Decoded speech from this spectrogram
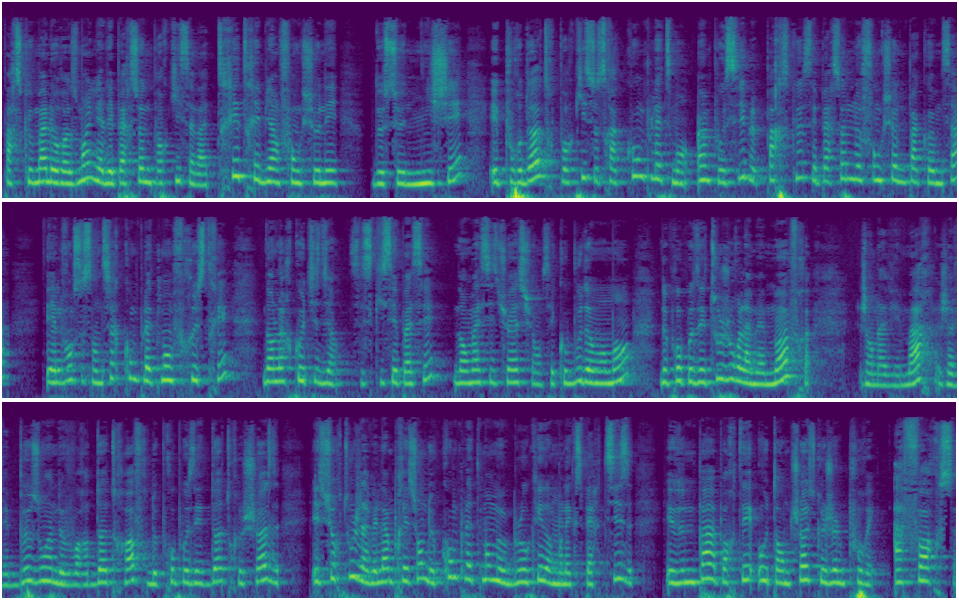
parce que malheureusement, il y a des personnes pour qui ça va très très bien fonctionner de se nicher et pour d'autres pour qui ce sera complètement impossible parce que ces personnes ne fonctionnent pas comme ça et elles vont se sentir complètement frustrées dans leur quotidien. C'est ce qui s'est passé dans ma situation. C'est qu'au bout d'un moment, de proposer toujours la même offre, J'en avais marre, j'avais besoin de voir d'autres offres, de proposer d'autres choses, et surtout j'avais l'impression de complètement me bloquer dans mon expertise et de ne pas apporter autant de choses que je le pourrais. À force,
